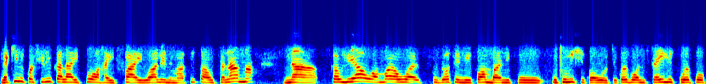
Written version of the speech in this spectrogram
lakini kwa shirika la IPOA haifai. Wale ni maafisa wa usalama na kauli yao ambayo huwa siku zote ni kwamba ni utumishi kwa wote. Kwa hivyo walistahili kuwepo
